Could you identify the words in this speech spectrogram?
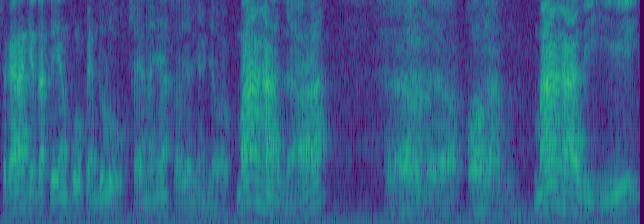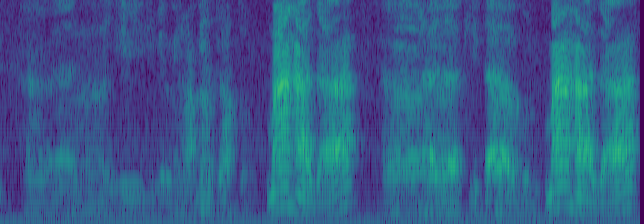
Sekarang kita ke yang pulpen dulu. Saya nanya kalian yang jawab. Mahaza, Hada qalamun milhatun mahaza, Hada kitabun mahaza,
